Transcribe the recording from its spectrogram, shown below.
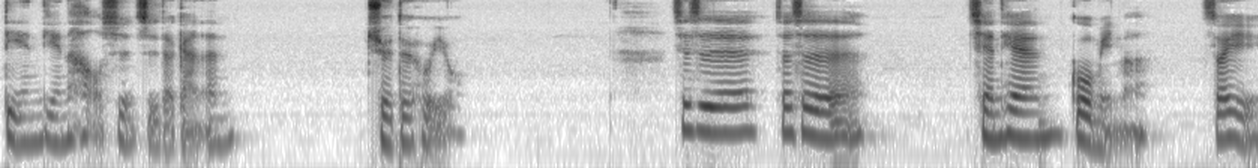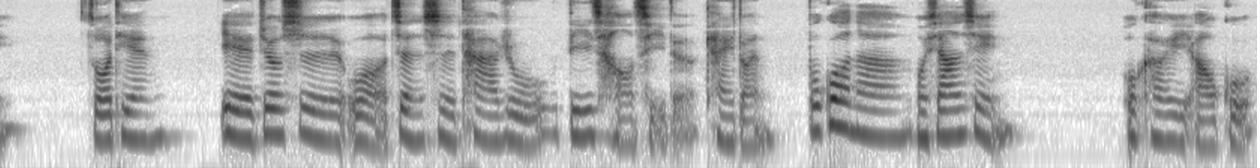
点点好事值得感恩，绝对会有。其实这是前天过敏嘛，所以昨天。也就是我正式踏入低潮期的开端。不过呢，我相信我可以熬过，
